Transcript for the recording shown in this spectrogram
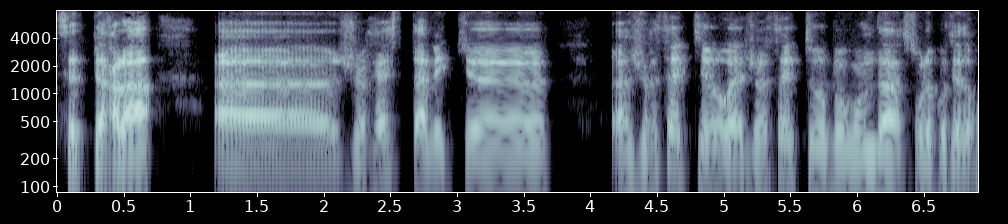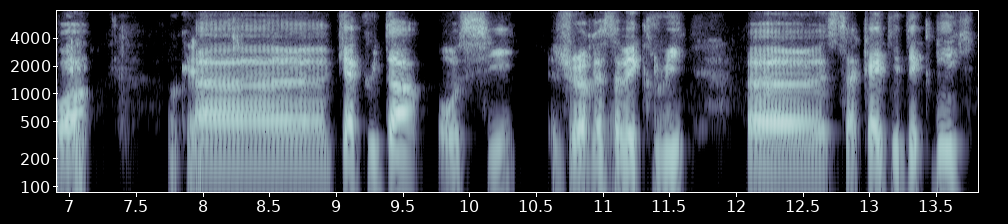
cette paire-là. je reste avec. je reste avec Théo, ouais. Je reste avec Théo Bogonda sur le côté droit. Kakuta aussi. Je reste avec lui. Sa qualité technique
